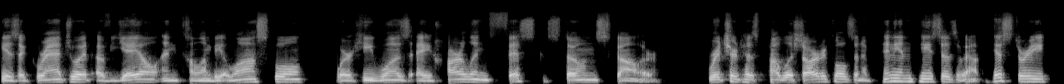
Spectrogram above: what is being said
He is a graduate of Yale and Columbia Law School, where he was a Harlan Fiske Stone Scholar. Richard has published articles and opinion pieces about history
